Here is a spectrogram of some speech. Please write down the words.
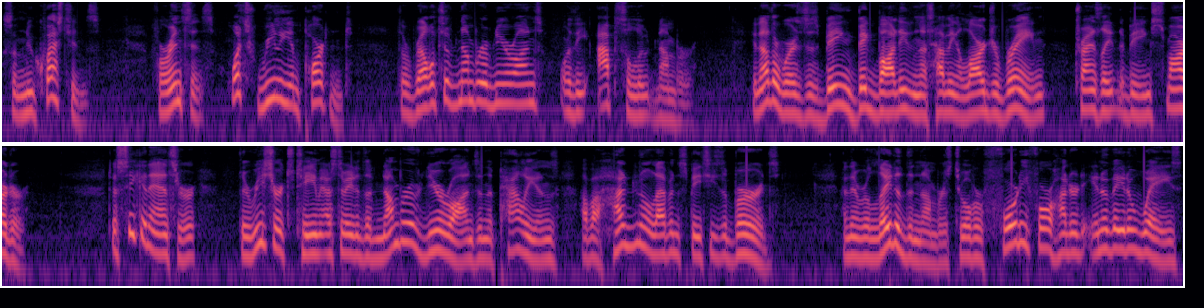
some new questions. For instance, what's really important? The relative number of neurons or the absolute number? In other words, does being big-bodied and thus having a larger brain translate to being smarter? To seek an answer, the research team estimated the number of neurons in the palliums of 111 species of birds, and then related the numbers to over 4,400 innovative ways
